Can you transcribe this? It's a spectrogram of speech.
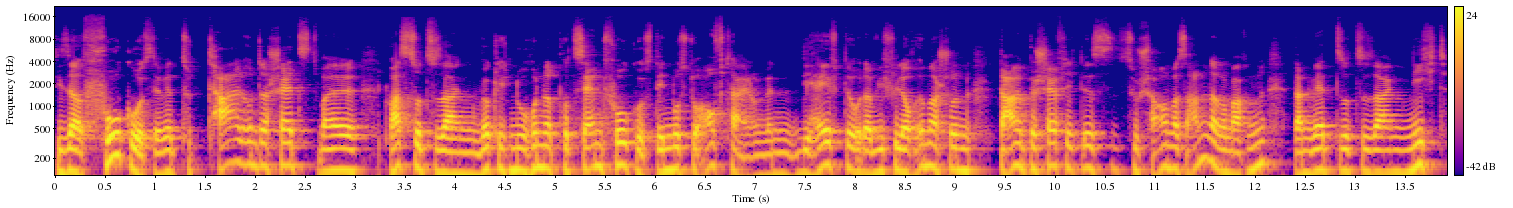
Dieser Fokus, der wird total unterschätzt, weil du hast sozusagen wirklich nur 100% Fokus, den musst du aufteilen. Und wenn die Hälfte oder wie viel auch immer schon damit beschäftigt ist, zu schauen, was andere machen, dann wird sozusagen nicht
